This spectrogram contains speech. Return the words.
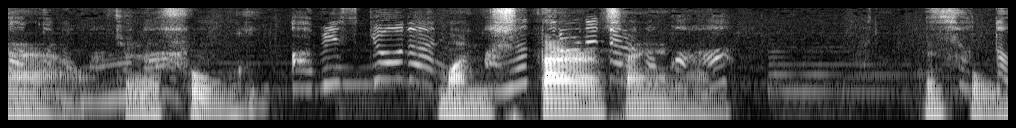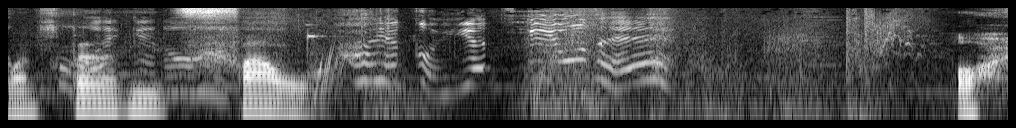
อ้าวเจอฝูงมอนสเตอร์ซะอย่างนั้น เป็นฝูงมอนสเตอร์ที่เฝ้า โอ้ย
